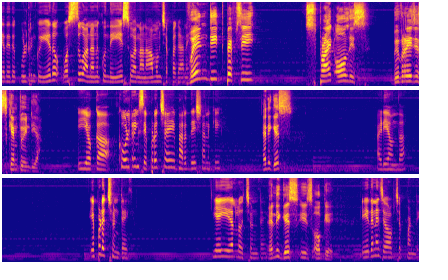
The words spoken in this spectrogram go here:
ఏదేదో కూల్ డ్రింక్ ఏదో వస్తువు అని అనుకుంది యేసు అన్న నామం చెప్పగానే. When the Pepsi Sprite all this beverages came to India ఈ యొక్క కూల్ డ్రింక్స్ ఎప్పుడు వచ్చాయి భారతదేశానికి? ఎనీ గెస్ ఐడియా ఉందా? ఎప్పుడు వచ్చి ఉంటాయి ఏ ఇయర్లో వచ్చి ఉంటాయి ఎనీ గెస్ ఈస్ ఓకే ఏదైనా జవాబు చెప్పండి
